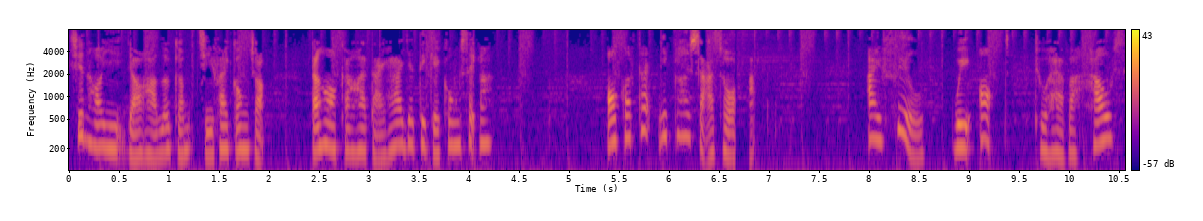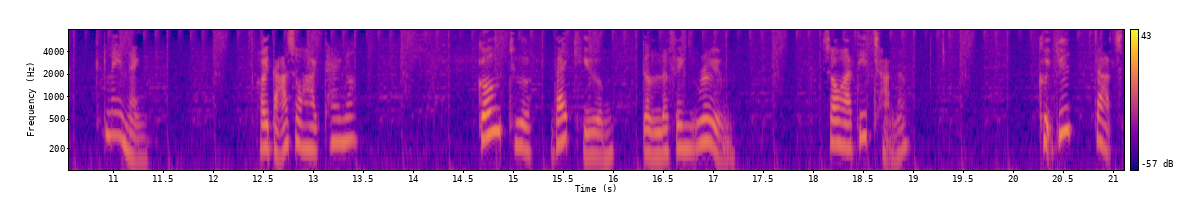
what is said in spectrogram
先可以有效率咁指揮工作。等我教下大家一啲嘅公式啊！我覺得應該灑數下。I feel we ought to have a house cleaning。去打掃客廳啊！Go to vacuum the living room。扫下啲尘啊！Could you dust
